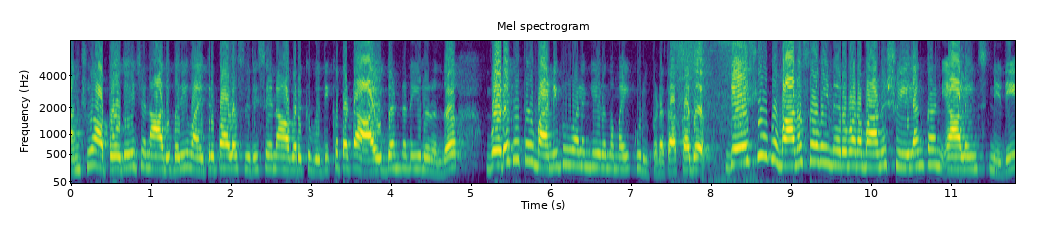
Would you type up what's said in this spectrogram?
அன்று அப்போதைய ஜனாதிபதி மைத்ரிபால சிறிசேனா அவருக்கு விதிக்கப்பட்ட ஆயுள் தண்டனையிலிருந்து விடுவித்து மன்னிப்பு வழங்கியிருந்தமை குறிப்பிடத்தக்கது. தேசிய விமான சேவை நிறுவனமான இலங்கன் ஏர்லைன்ஸ் நிதி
